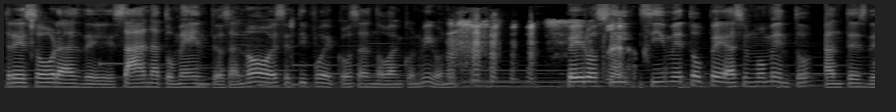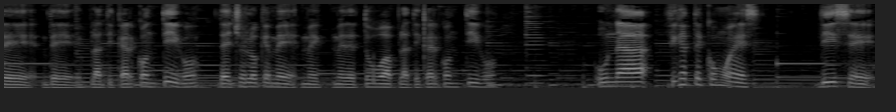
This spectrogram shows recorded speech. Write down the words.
tres horas de sana tu mente. O sea, no, ese tipo de cosas no van conmigo, ¿no? Pero sí, sí me topé hace un momento, antes de, de platicar contigo. De hecho, es lo que me, me detuvo a platicar contigo. Una, fíjate cómo es. Dice,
